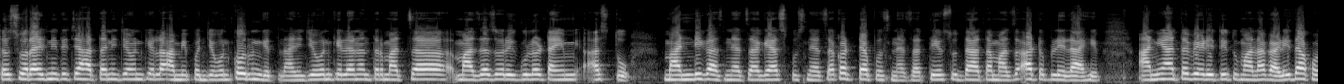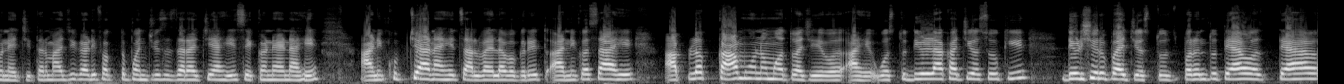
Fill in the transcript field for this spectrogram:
तर स्वराजने त्याच्या हाताने जेवण केलं आम्ही पण जेवण करून घेतलं. आणि जेवण केल्यानंतर माझा माझा जो रेग्युलर टाईम असतो भांडी घासण्याचा गॅस पुसण्याचा कट्ट्या पुसण्याचा ते सुद्धा आता माझं आटोपलेलं आहे. आणि आता वेळ येते तुम्हाला गाडी दाखवण्याची. तर माझी गाडी फक्त पंचवीस हजाराची आहे सेकंड हँड आहे. आणि खूप छान आहे चालवायला वगैरे. आणि कसं आहे आपलं काम होणं महत्त्वाचे व- आहे. वस्तू दीड लाखाची असो की दीडशे रुपयाची असतो. परंतु त्या त्या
